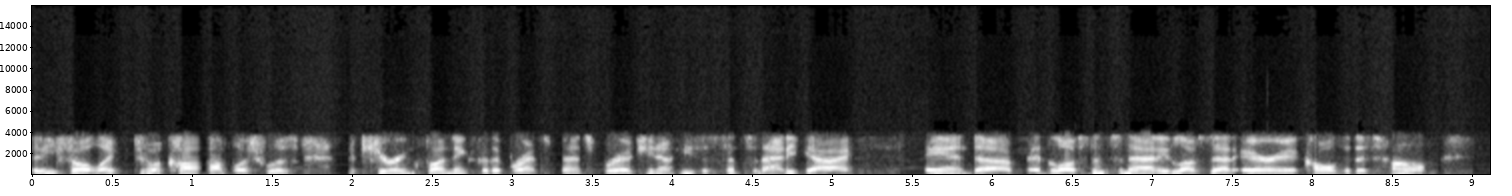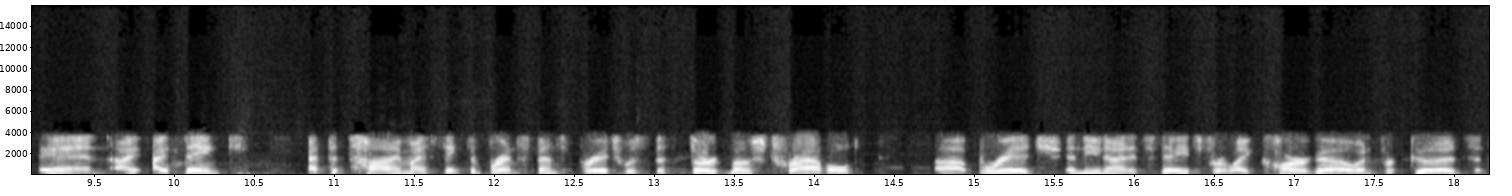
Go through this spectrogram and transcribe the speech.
that he felt like to accomplish was securing funding for the Brent Spence Bridge. You know, he's a Cincinnati guy and uh, and loves Cincinnati, loves that area, calls it his home. And I, I think at the time, I think the Brent Spence Bridge was the third most traveled uh, bridge in the United States for like cargo and for goods and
